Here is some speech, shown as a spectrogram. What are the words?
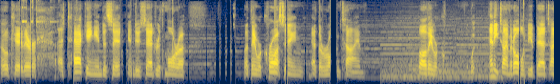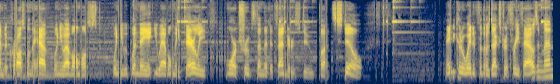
Okay, they're attacking into, into Sadrith Mora, but they were crossing at the wrong time. Well, they were any time at all would be a bad time to cross when they have when you have almost when you when they you have only barely more troops than the defenders do, but still. Maybe could have waited for those extra 3,000 men?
